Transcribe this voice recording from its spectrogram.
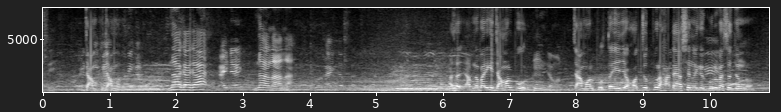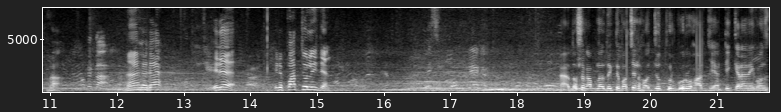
আসি না কাকা। না না না। আচ্ছা আপনার বাড়ি কি জামালপুর। জামালপুর। তো এই যে হজরতপুর হাটে আসেন নাকি গরু বেচার জন্য? হ্যাঁ। হ্যাঁ কাকা? এটা এটা পাঁচচল্লিশ দেন। আহ, দর্শক আপনারা দেখতে পাচ্ছেন হজরতপুর গরু হাট যে হাটটি কেরানীগঞ্জ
